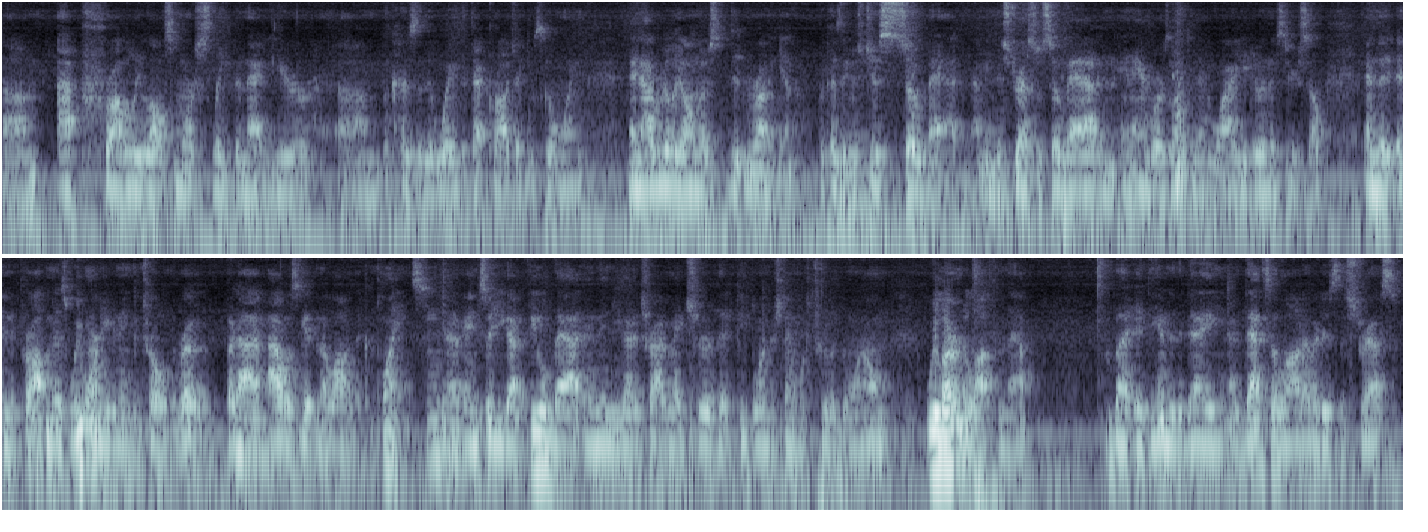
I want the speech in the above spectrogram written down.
Um, I probably lost more sleep in that year um, because of the way that that project was going. And I really almost didn't run again because it was just so bad. I mean, the stress was so bad, and, and Amber was like, you know, why are you doing this to yourself? And the, and the problem is, we weren't even in control of the road, but I, I was getting a lot of the complaints, you know, and so you got to field that, and then you got to try to make sure that people understand what's truly going on. We learned a lot from that, but at the end of the day, you know, that's a lot of it is the stress.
